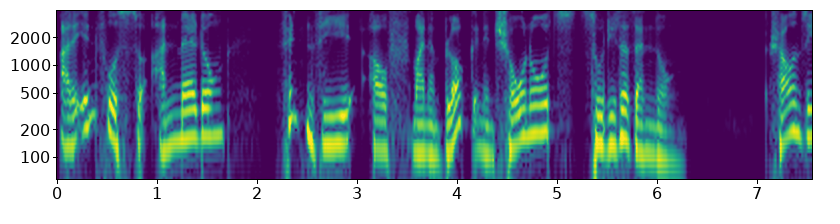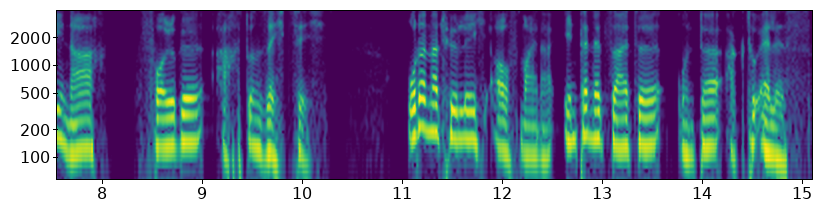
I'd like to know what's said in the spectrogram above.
Alle Infos zur Anmeldung finden Sie auf meinem Blog in den Shownotes zu dieser Sendung. Schauen Sie nach Folge 68 oder natürlich auf meiner Internetseite unter Aktuelles.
